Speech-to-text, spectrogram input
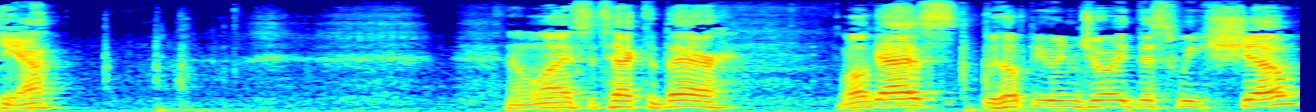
Yeah. No lies detected there. Well, guys, we hope you enjoyed this week's show.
